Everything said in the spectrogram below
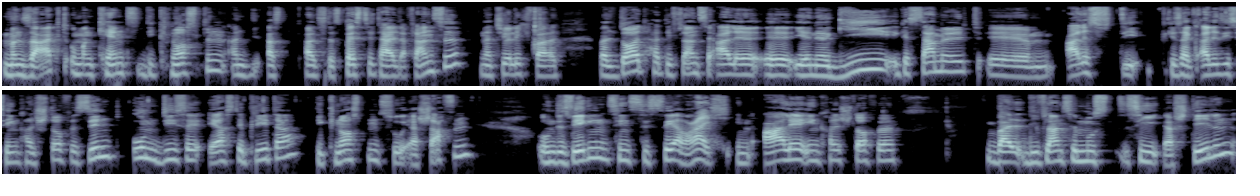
man sagt und man kennt die Knospen als, als das beste Teil der Pflanze, natürlich, weil weil dort hat die Pflanze alle äh, Energie gesammelt, ähm, alles, die, wie gesagt, alle diese Inhaltsstoffe sind, um diese erste Blätter, die Knospen zu erschaffen. Und deswegen sind sie sehr reich in alle Inhaltsstoffe, weil die Pflanze muss sie erstellen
